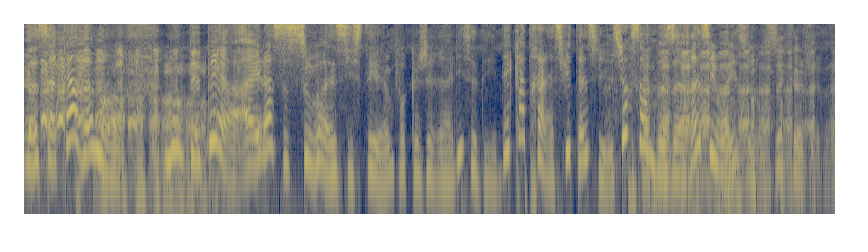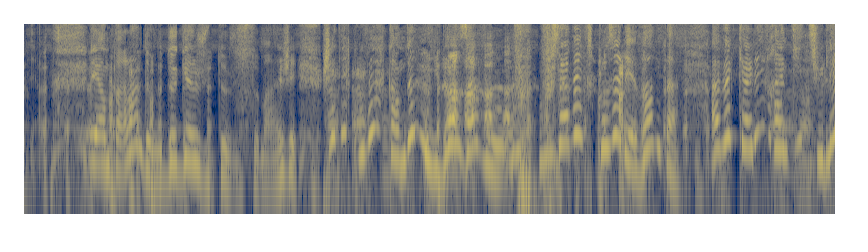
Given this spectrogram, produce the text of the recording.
dans sa cave, mon, mon pépé a, a hélas souvent insisté hein, pour que je réalise des, des quatre à la suite hein, sur, son buzzer, hein, si vous voyez ce, que je veux dire. Et en parlant de, de gains juteux, justement, hein, j'ai j'ai découvert qu'en 2011, hein, vous, vous avez explosé les ventes avec un livre intitulé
